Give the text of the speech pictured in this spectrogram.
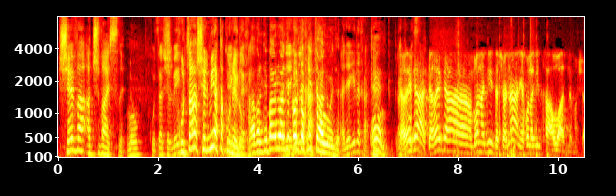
7 עד 17. נו. קבוצה של מי? חולצה של מי אתה קונה לו? אבל דיברנו על זה, כל. תוכנית שאלנו את זה. אני אגיד לך. אין. רק כרגע, כרגע, בוא נגיד, השנה אני יכול להגיד לך עווד למשל.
